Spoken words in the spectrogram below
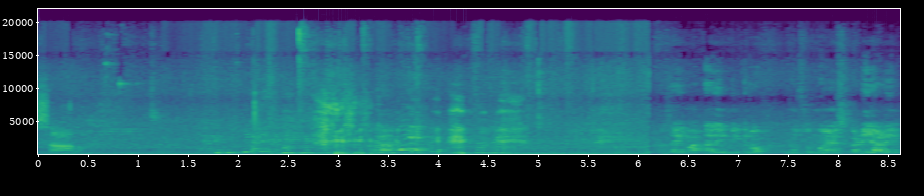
સારું જય માતાજી મિત્રો હું છું મહેશ કડિયાળી.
